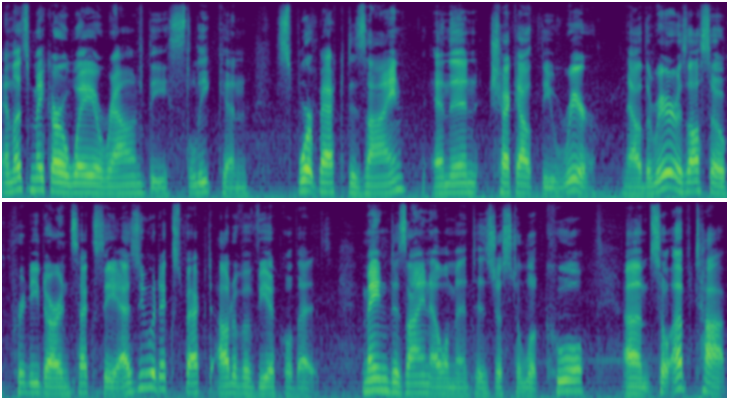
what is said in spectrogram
And let's make our way around the sleek and sportback design and then check out the rear. Now the rear is also pretty darn sexy, as you would expect out of a vehicle that main design element is just to look cool. Um, so up top,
